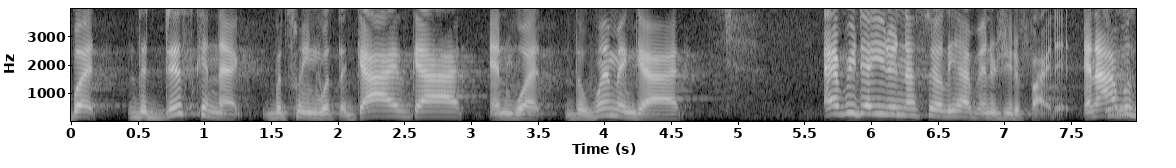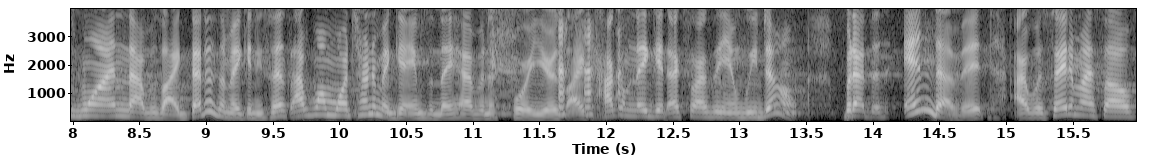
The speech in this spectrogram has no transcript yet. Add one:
but the disconnect between what the guys got and what the women got every day you didn't necessarily have energy to fight it. And I was mm-hmm. one that was like, that doesn't make any sense. I've won more tournament games than they have in this four years. Like, how come they get X, Y, Z and we don't? But at the end of it, I would say to myself,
